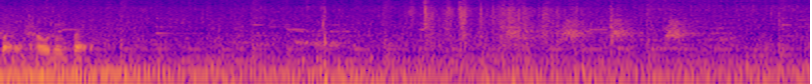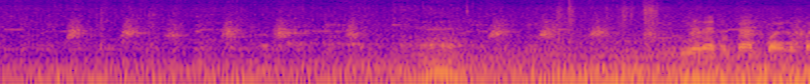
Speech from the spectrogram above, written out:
ปล่อยเขาลงไป ปล่อยลงไป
